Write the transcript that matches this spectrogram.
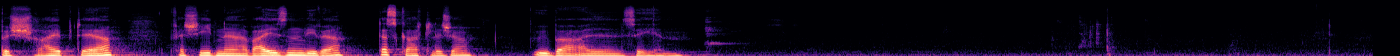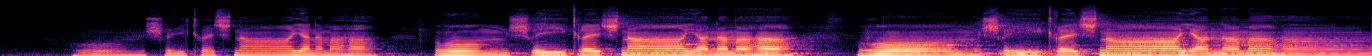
beschreibt er, verschiedene Weisen, wie wir das Göttliche überall sehen. Om Shri Krishnaya Namaha. Om Shri Krishnaya Namaha. Om Shri Krishnaya Namaha.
